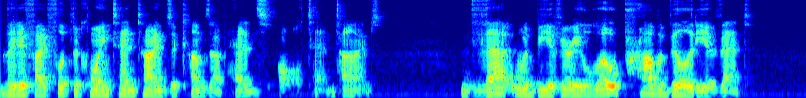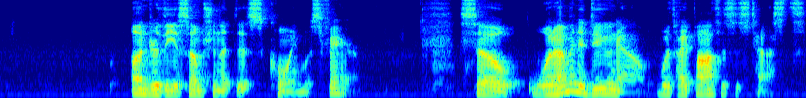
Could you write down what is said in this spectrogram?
that if I flip the coin 10 times, it comes up heads all 10 times. That would be a very low probability event under the assumption that this coin was fair. So what I'm going to do now with hypothesis tests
